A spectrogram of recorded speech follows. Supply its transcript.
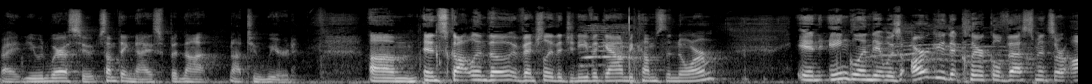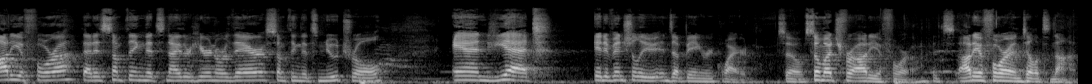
right? You would wear a suit, something nice, but not not too weird. Um, in Scotland, though, eventually the Geneva gown becomes the norm. In England, it was argued that clerical vestments are adiaphora, that is something that's neither here nor there, something that's neutral, and yet it eventually ends up being required. So, so much for adiaphora. It's adiaphora until it's not.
